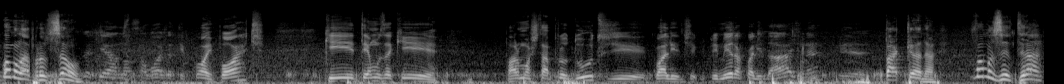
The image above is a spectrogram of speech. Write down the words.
vamos lá, produção. Temos aqui a nossa loja Tecó Import, que temos aqui para mostrar produtos de, quali de primeira qualidade, né? Bacana. Vamos entrar.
